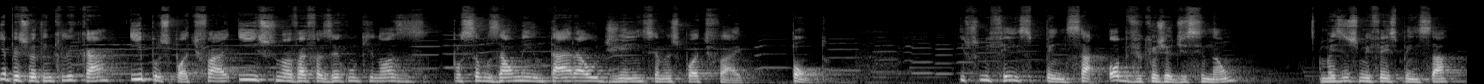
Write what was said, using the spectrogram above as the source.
e a pessoa tem que clicar, ir para o Spotify, e isso não vai fazer com que nós possamos aumentar a audiência no Spotify. Ponto. Isso me fez pensar, óbvio que eu já disse não, mas isso me fez pensar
